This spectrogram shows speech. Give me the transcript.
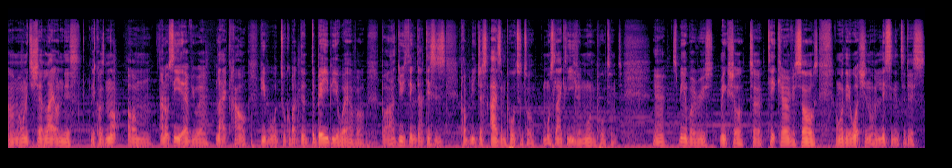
Um, I wanted to shed light on this because not um I don't see it everywhere like how people would talk about the the baby or whatever. But I do think that this is probably just as important or most likely even more important. Yeah, it's been your boy Roos. Make sure to take care of yourselves and whether you're watching or listening to this.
